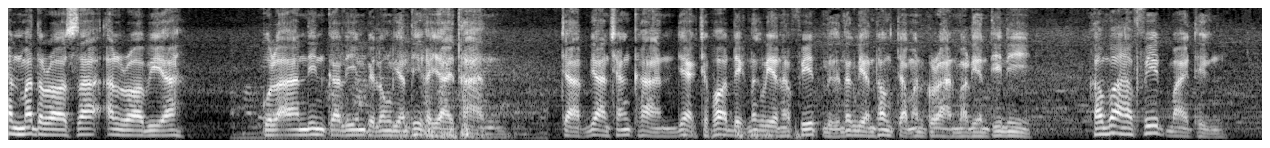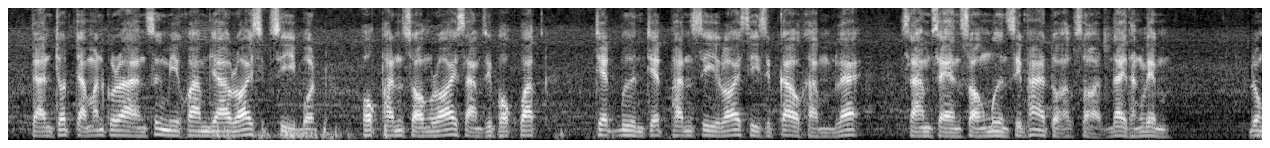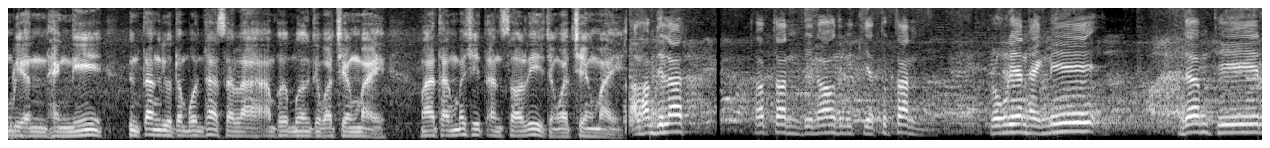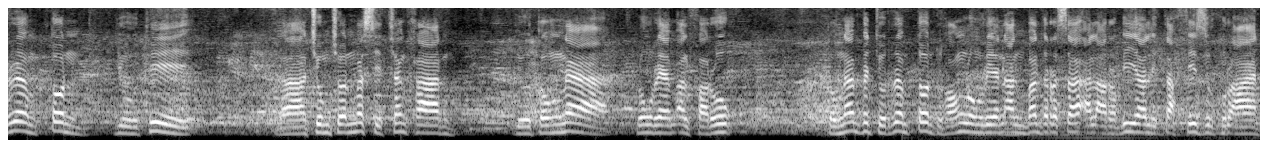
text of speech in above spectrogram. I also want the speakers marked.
Speaker 1: อันมัดรอซะอัลรอเบียกุรอานนินกาลิมเป็นโรงเรียนที่ขยายฐาน จากย่านช้างคานแยกเฉพาะเด็กนักเรียนฮะฟิดหรือนักเรียนท่องจำอันกุรอานมาเรียนที่นี่คำว่าฮะฟิดหมายถึง การจดจำอันกุรอานซึ่งมีความยาว 114 บท 6,236 วรรค77,449 คำและ 3,2,015 ตัวอักษรได้ทั้งเล่ม โรงเรียนแห่งนี้ซึ่งตั้งอยู่ตำบลท่าสลาอำเภอเมืองจังหวัดเชียงใหม่ มาทางมัสยิดอันซอรี่จังหวัดเชียงใหม่
Speaker 2: อัลฮัมดุลิลละครับท่านพี่น้องที่มีเกียรติทุกท่าน โรงเรียนแห่งนี้เดิมทีเริ่มต้นอยู่ที่ชุมชนมัสยิดช่างคานอยู่ตรงหน้าโรงแรมอัลฟารุกตรงนั้นเป็นจุดเริ่มต้นของโรงเรียนอันบัตรซะอัลอาราบียะลิตาฟิซุลกุรอาน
